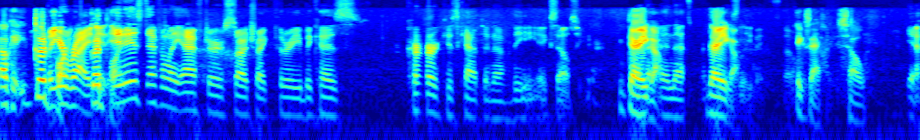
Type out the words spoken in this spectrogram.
Okay. Good but point. you're right. Good It, point. it is definitely after Star Trek 3 because Kirk is captain of the Excelsior. There you And go. And that's There you go. Leaving, so. Exactly. So, yeah,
